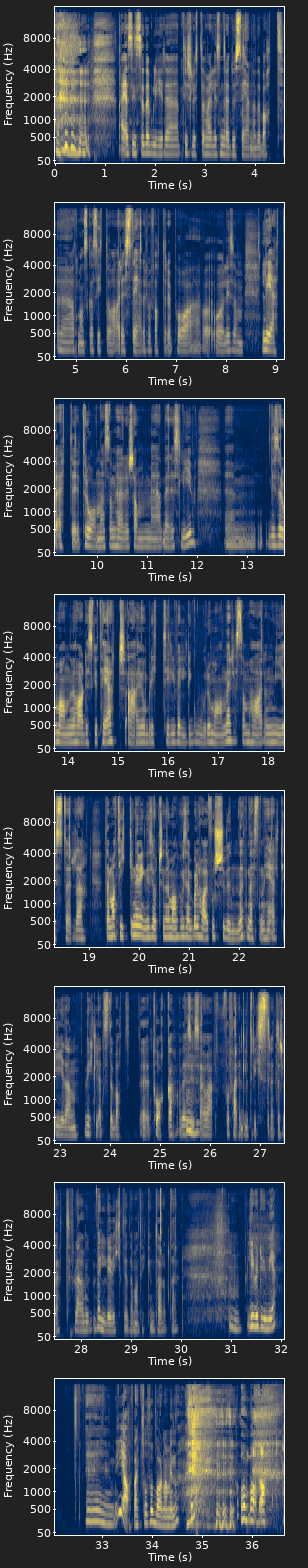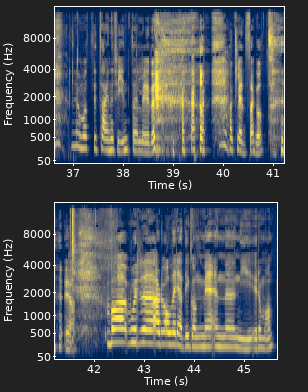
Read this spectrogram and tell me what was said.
Nei, jeg syns jo det blir eh, til slutt en veldig sånn reduserende debatt. Eh, at man skal sitte og arrestere forfattere på og, og liksom lete etter trådene som hører sammen med deres liv. Um, disse romanene vi har diskutert, er jo blitt til veldig gode romaner som har en mye større Tematikken i Vigdis Hjorts roman f.eks. Har jo forsvunnet nesten helt i den virkelighetsdebatt Eh, tåka. Og det syns mm. jeg er forferdelig trist, rett og slett. For det er en veldig viktig tematikk hun tar opp der. Mm. Liver du mye? Eh, ja, i hvert fall for barna mine. Om hva da? Om at de tegner fint, eller har kledd seg godt. ja. Hva, hvor eh, er du allerede i gang med en uh, ny roman?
